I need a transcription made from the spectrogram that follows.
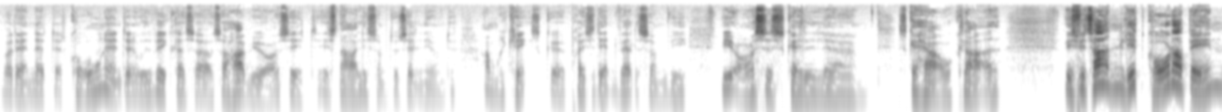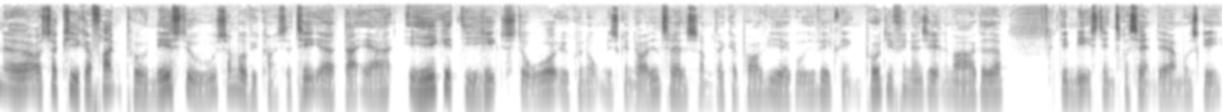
hvordan at, at coronaen den udvikler sig, og så har vi jo også et, et snarligt, som du selv nævnte, amerikansk øh, præsidentvalg, som vi, vi også skal, øh, skal have afklaret. Hvis vi tager en lidt kortere bane øh, og så kigger frem på næste uge, så må vi konstatere, at der er ikke de helt store økonomiske nøgletal, som der kan påvirke udviklingen på de finansielle markeder. Det mest interessante er måske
